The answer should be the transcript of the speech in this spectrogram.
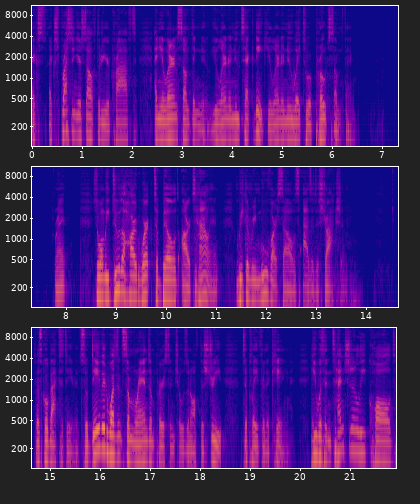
ex- expressing yourself through your craft, and you learn something new. You learn a new technique. You learn a new way to approach something. Right? So when we do the hard work to build our talent, we can remove ourselves as a distraction. So let's go back to David. So David wasn't some random person chosen off the street to play for the king. He was intentionally called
